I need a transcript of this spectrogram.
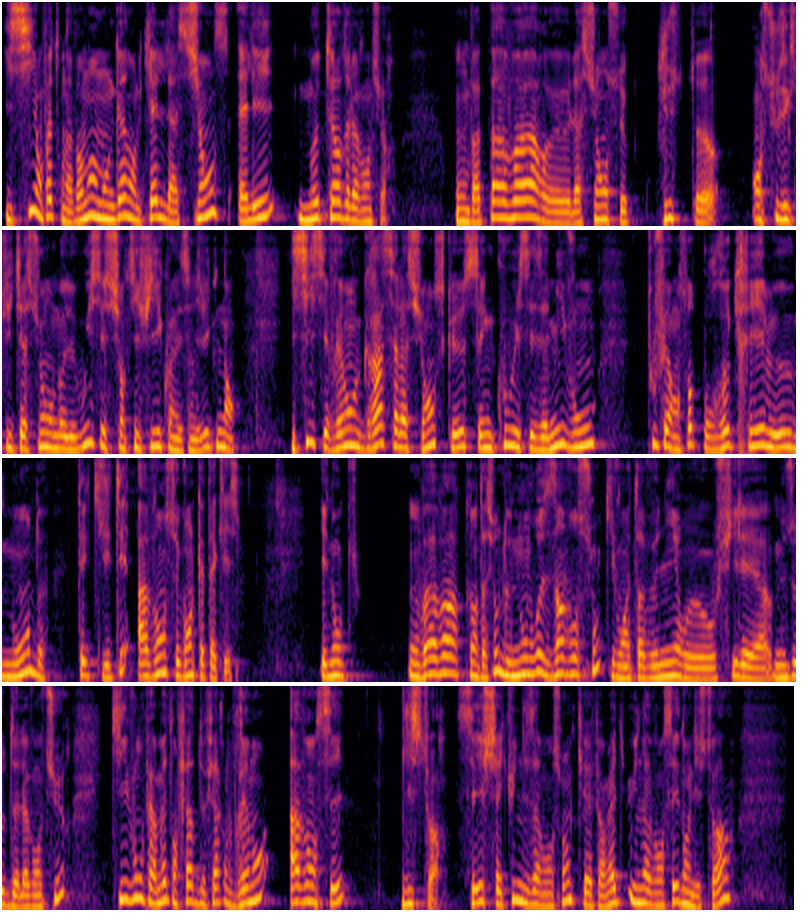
Ici, en fait, on a vraiment un manga dans lequel la science, elle est moteur de l'aventure. On va pas avoir euh, la science juste euh, en sous-explication en mode oui, c'est scientifique, on est scientifique. Non. Ici, c'est vraiment grâce à la science que Senku et ses amis vont tout faire en sorte pour recréer le monde tel qu'il était avant ce grand cataclysme. Et donc, on va avoir présentation de nombreuses inventions qui vont intervenir euh, au fil et à mesure de l'aventure, qui vont permettre en fait de faire vraiment avancer l'histoire. C'est chacune des inventions qui va permettre une avancée dans l'histoire.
